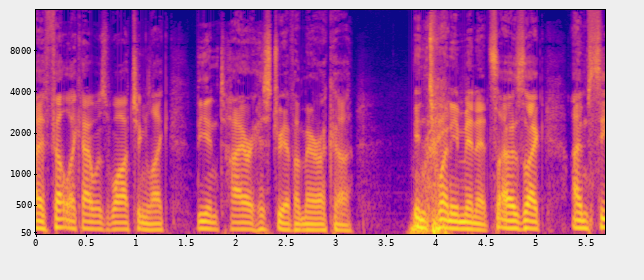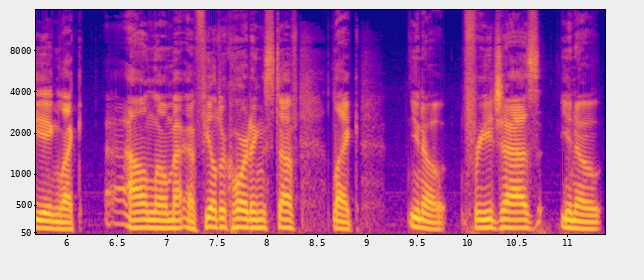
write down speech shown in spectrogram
I felt like I was watching like the entire history of America in 20 minutes. I was like, I'm seeing like Alan Lomax uh, field recording stuff, like you know, free jazz, you know,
